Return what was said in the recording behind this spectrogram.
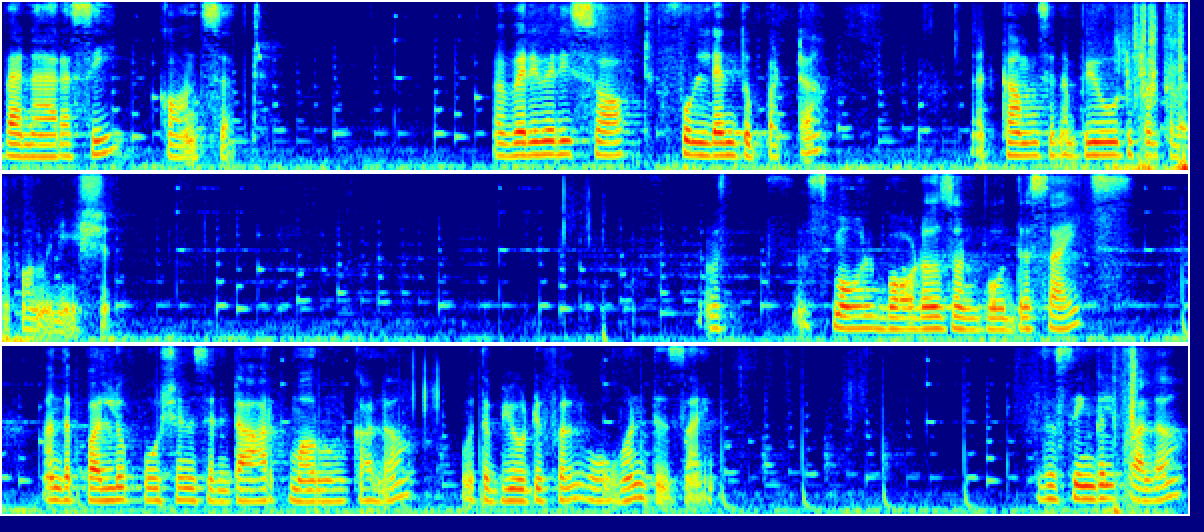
Banarasi concept. A very very soft full length dupatta that comes in a beautiful color combination. With small borders on both the sides and the pallu portion is in dark maroon color with a beautiful woven design is a single color.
